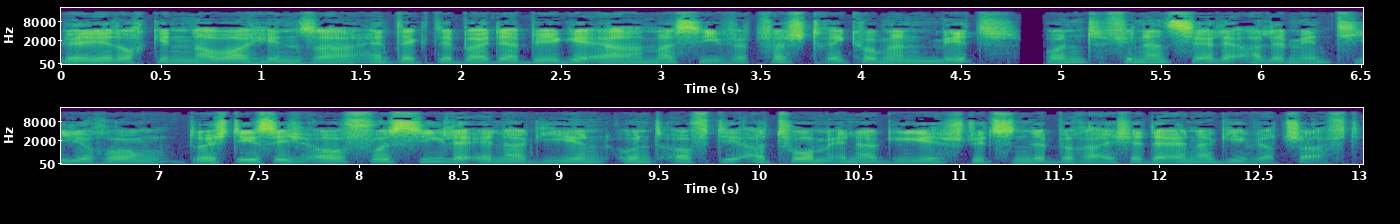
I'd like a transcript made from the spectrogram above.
Wer jedoch genauer hinsah, entdeckte bei der BGR massive Verstrickungen mit und finanzielle Alimentierung durch die sich auf fossile Energien und auf die Atomenergie stützende Bereiche der Energiewirtschaft.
